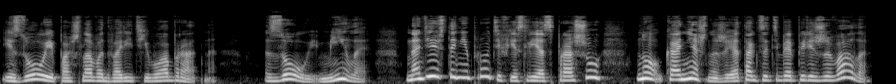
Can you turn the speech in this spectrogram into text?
и Зоуи пошла водворить его обратно. «Зоуи, милая, надеюсь, ты не против, если я спрошу, но, конечно же, я так за тебя переживала».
